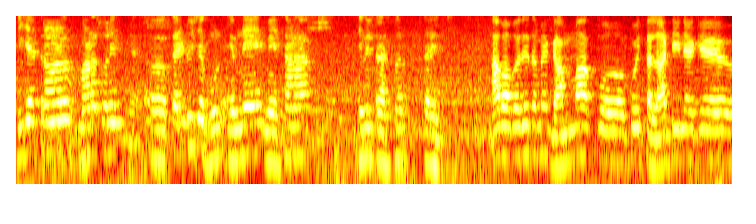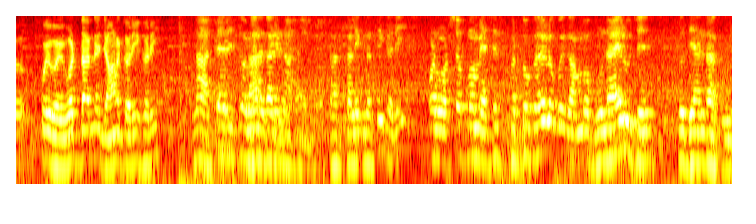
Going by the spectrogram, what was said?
બીજા ત્રણ માણસોને કરડ્યું છે ભૂંડ એમને મહેસાણા સિવિલ ટ્રાન્સફર કરેલ છે. આ બાબતે તમે ગામમાં કો- કોઈ તલાટીને કે કોઈ વહીવટદારને જાણ કરી ખરી? ના અત્યારે તો અમે નથી તાત્કાલિક નથી કરી પણ વોટ્સઅપમાં મેસેજ ફરતો કરેલો કોઈ ગામમાં ભૂંડ આવેલું છે તો ધ્યાન રાખવું.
